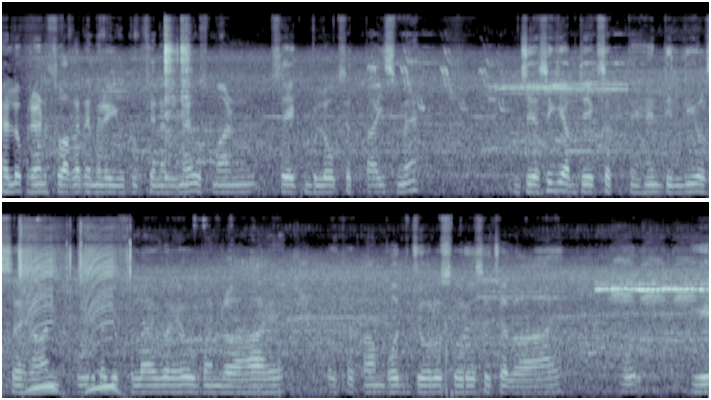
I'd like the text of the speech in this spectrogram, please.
हेलो फ्रेंड्स स्वागत है मेरे यूट्यूब चैनल में। उस्मान शेख, ब्लॉग सत्ताईस में। जैसे कि आप देख सकते हैं, दिल्ली और सहारनपुर का जो फ्लाईओवर है, वो बन रहा है। इसका काम बहुत ज़ोरों शोरों से चल रहा है। और ये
